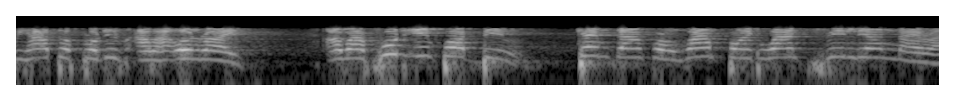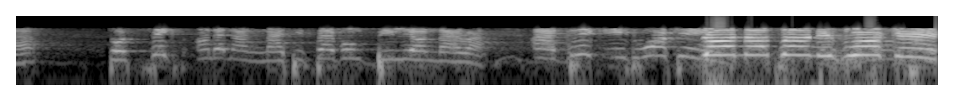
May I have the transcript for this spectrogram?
we have to produce our own rice. Our food import bill came down from 1.1 trillion naira to 697 billion naira. Agric is working. Jonathan is working.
